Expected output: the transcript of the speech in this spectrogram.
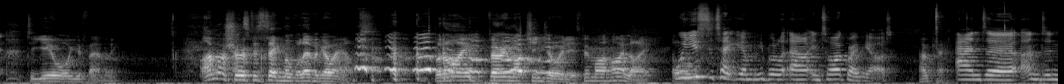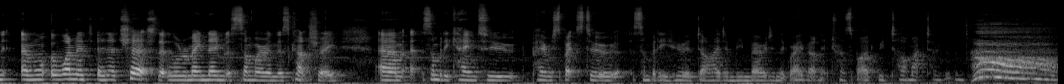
to you or your family. I'm not sure if this segment will ever go out, but I very much enjoyed it. It's been my highlight. We used to take young people out into our graveyard. Okay. And uh, under and one in a church that will remain nameless somewhere in this country, um, somebody came to pay respects to somebody who had died and been buried in the graveyard, and it transpired we'd tarmacked over them.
